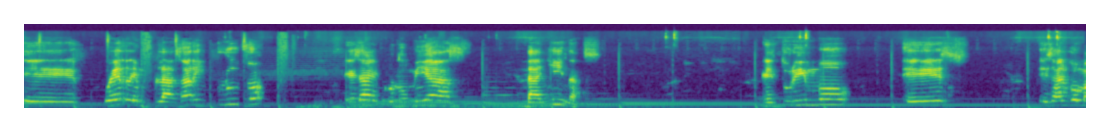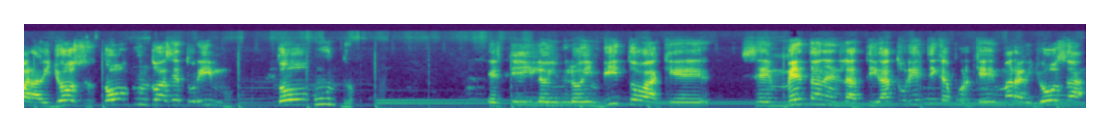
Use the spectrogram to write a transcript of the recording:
eh, puede reemplazar incluso esas economías dañinas. El turismo es, es algo maravilloso. Todo el mundo hace turismo. Todo el mundo. Y los, invito a que se metan en la actividad turística porque es maravillosa.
